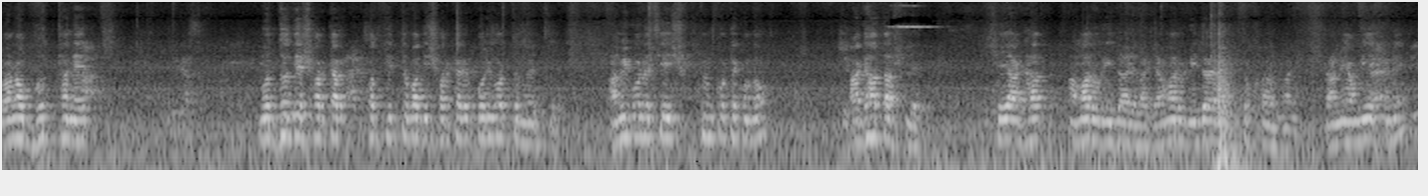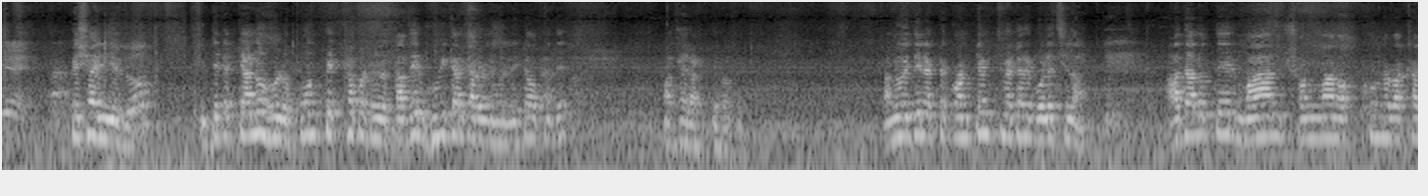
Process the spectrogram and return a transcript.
গণভ্যুত্থানের মধ্য দিয়ে সরকার, কর্তৃত্ববাদী সরকারের পরিবর্তন হয়েছে। আমি বলেছি, এই সুপ্রিম কোর্টে কোনো আঘাত আসলে সেই আঘাত আমারও হৃদয়ে লাগে, আমারও হৃদয়ে রক্তক্ষরণ হয়। কারণ আমি এখানে পেশায় নিয়ে যাই কিন্তু এটা কেন হলো, কোন প্রেক্ষাপট হলো, তাদের ভূমিকার কারণে হলো এটা আপনাদের মাথায় রাখতে হবে। আমি ওই দিন একটা কন্টেম্প ম্যাটারে বলেছিলাম, আদালতের মান, সম্মান অক্ষুণ্ণ রাখা,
